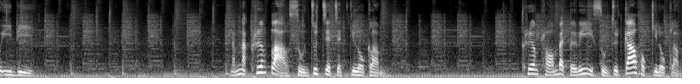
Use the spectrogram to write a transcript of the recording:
LED น้ำหนักเครื่องเปล่า 0.77 กิโลกรัม เครื่องพร้อมแบตเตอรี่ 0.96 กิโลกรัม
